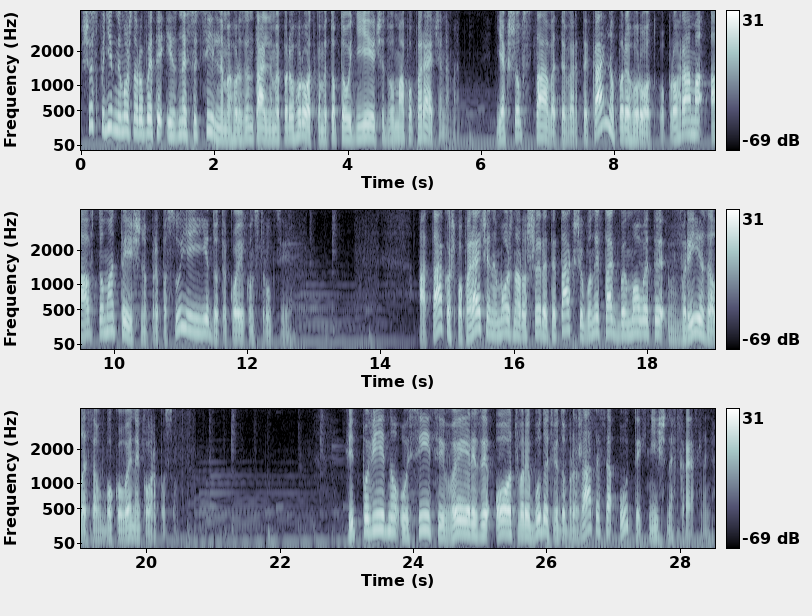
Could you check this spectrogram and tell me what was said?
Щось подібне можна робити із несуцільними горизонтальними перегородками, тобто однією чи двома поперечинами. Якщо вставити вертикальну перегородку, програма автоматично припасує її до такої конструкції. А також поперечини можна розширити так, щоб вони, так би мовити, врізалися в боковини корпусу. Відповідно, усі ці вирізи, отвори будуть відображатися у технічних кресленнях.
